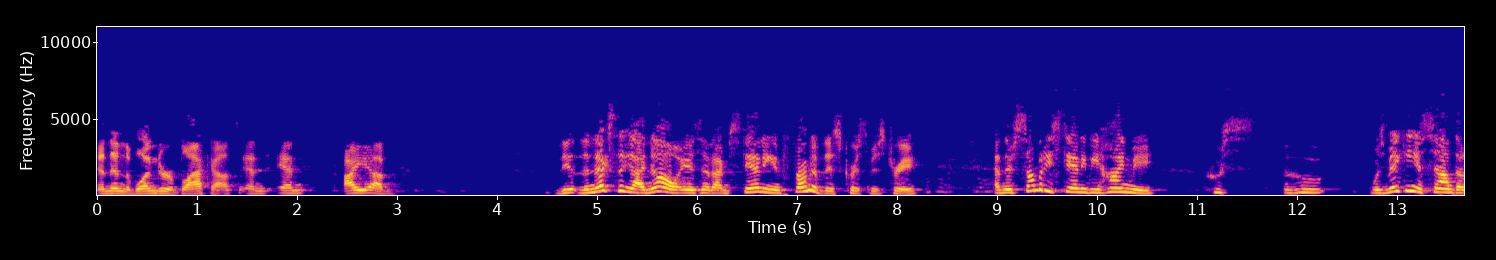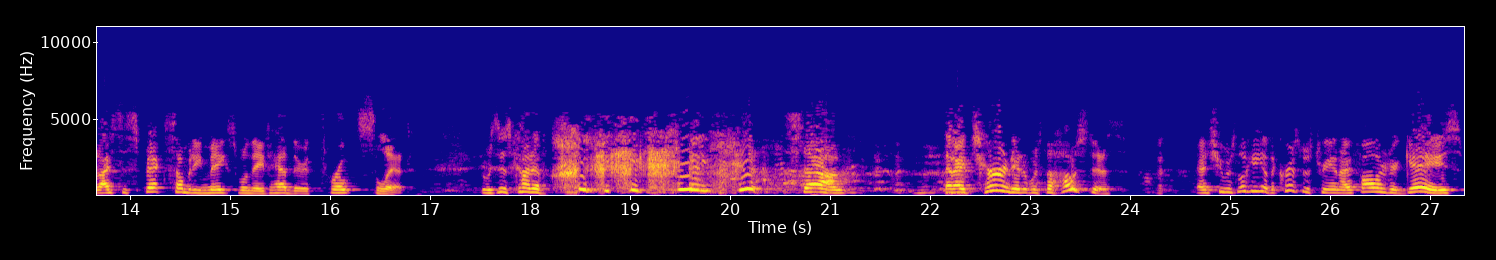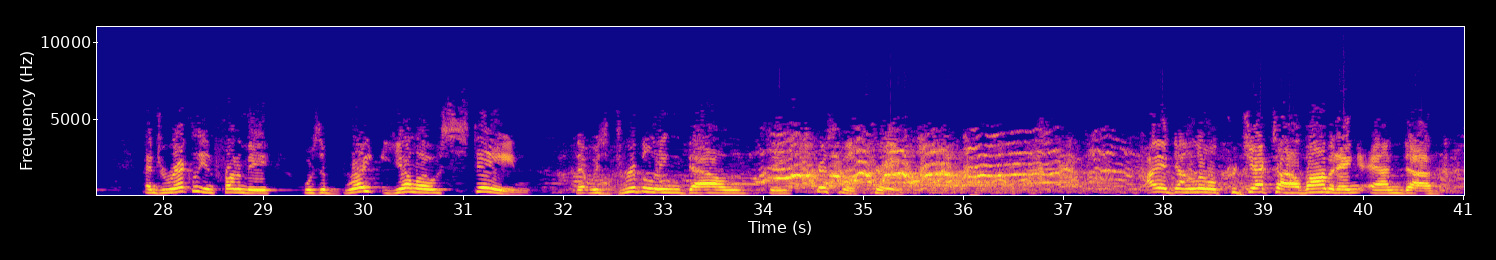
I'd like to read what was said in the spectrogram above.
and then the wonder of blackouts, and and I. Um, the, the next thing I know is that I'm standing in front of this Christmas tree, and there's somebody standing behind me who's, who was making a sound that I suspect somebody makes when they've had their throat slit. It was this kind of sound. And I turned and it was the hostess. And she was looking at the Christmas tree and I followed her gaze and directly in front of me was a bright yellow stain that was dribbling down the Christmas tree. I had done a little projectile vomiting and uh,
